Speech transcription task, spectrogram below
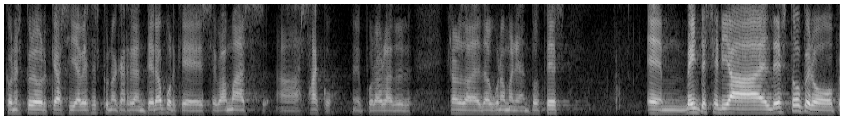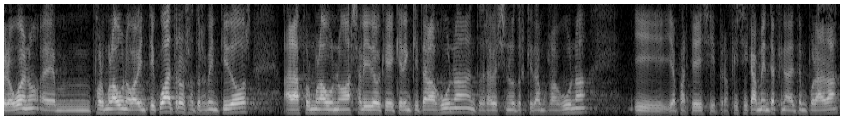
con es peor casi a veces que una carrera entera porque se va más a saco, por hablar claro, de, alguna manera. Entonces, 20 em, sería el de esto, pero, pero bueno, em, Fórmula 1 va a 24, los otros 22. A la Fórmula 1 ha salido que quieren quitar alguna, entonces a ver si nosotros quitamos alguna y, a partir de ahí sí. Pero físicamente a final de temporada,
